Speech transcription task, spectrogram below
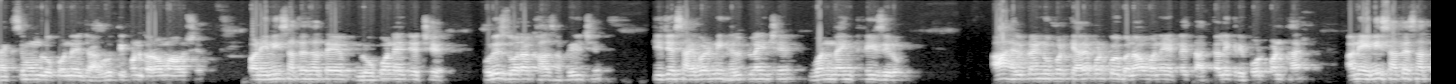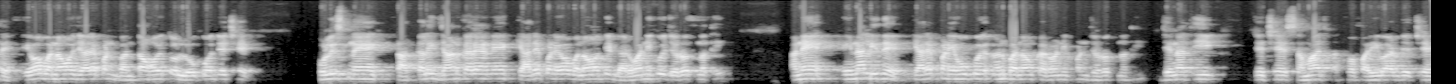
મેક્સિમમ લોકોને જાગૃતિ પણ કરવામાં આવશે. પણ એની સાથે સાથે લોકોને જે છે, પોલીસ દ્વારા ખાસ અપીલ છે કે જે સાયબરની હેલ્પલાઇન છે વન નાઇન થ્રી ઝીરો આ હેલ્પલાઇન ઉપર ક્યારે પણ કોઈ બનાવ બને એટલે તાત્કાલિક રિપોર્ટ પણ થાય અને એની સાથે સાથે એવા બનાવો જ્યારે પણ બનતા હોય તો લોકો જે છે પોલીસને તાત્કાલિક જાણ કરે અને ક્યારે પણ એવા બનાવોથી ડરવાની કોઈ જરૂરત નથી અને એના લીધે ક્યારે પણ એવું કોઈ અનબનાવ કરવાની પણ જરૂરત નથી જેનાથી જે છે સમાજ અથવા પરિવાર જે છે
